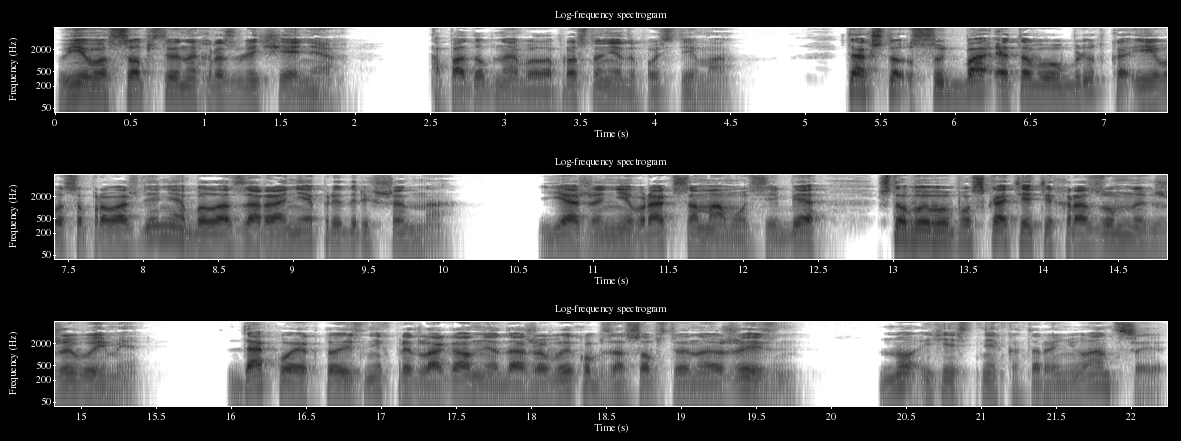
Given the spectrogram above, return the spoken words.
в его собственных развлечениях, а подобное было просто недопустимо. Так что судьба этого ублюдка и его сопровождения была заранее предрешена. Я же не враг самому себе, чтобы выпускать этих разумных живыми. Да, кое-кто из них предлагал мне даже выкуп за собственную жизнь. Но есть некоторые нюансы,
